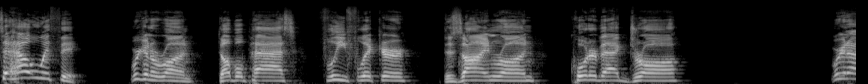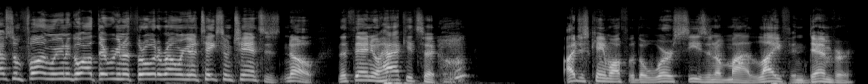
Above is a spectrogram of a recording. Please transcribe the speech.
To hell with it. We're going to run double pass, flea flicker, design run, quarterback draw. We're going to have some fun. We're going to go out there. We're going to throw it around. We're going to take some chances. No. Nathaniel Hackett said, I just came off of the worst season of my life in Denver.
